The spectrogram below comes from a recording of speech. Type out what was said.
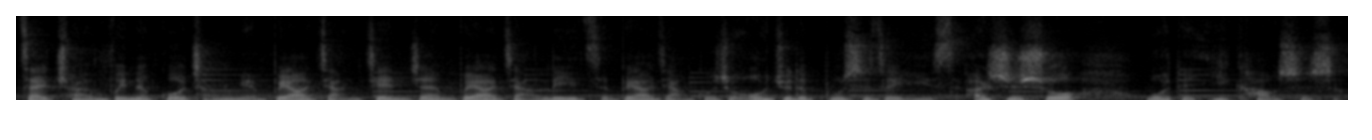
在传福音的过程里面不要讲见证，不要讲例子，不要讲故事。我觉得不是这意思，而是说我的依靠是什么？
